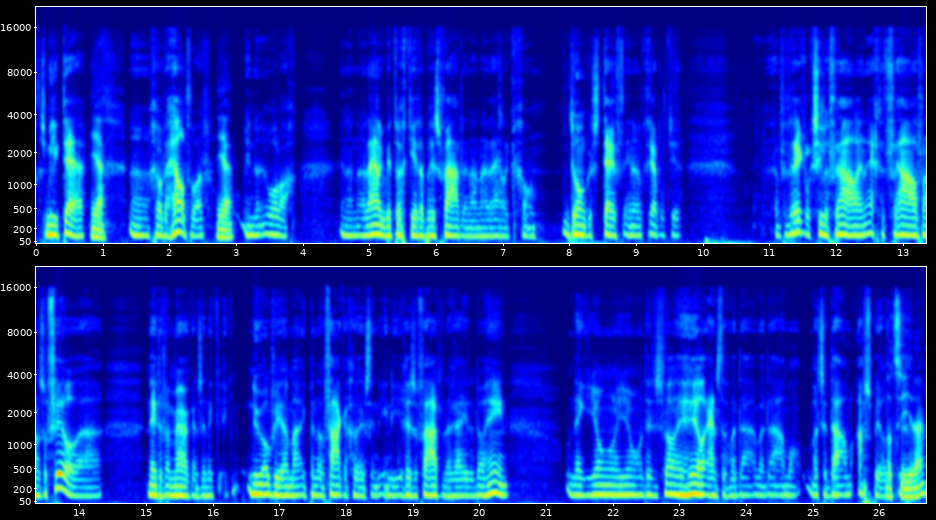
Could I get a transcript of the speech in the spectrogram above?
als militair. Ja, eh, grote held wordt ja. in de oorlog. En dan uiteindelijk weer terugkeert op het reservaat en dan uiteindelijk gewoon dronken sterft in een greppeltje. Een verschrikkelijk zielig verhaal en echt het verhaal van zoveel eh, Native Americans. En ik, ik nu ook weer, maar ik ben er vaker geweest in, in die reservaten, daar rij je er doorheen. Dan denk je, jongen, jongen, dit is wel heel ernstig wat, daar, wat, daar allemaal, wat zich daar allemaal afspeelt. Wat zie je daar?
